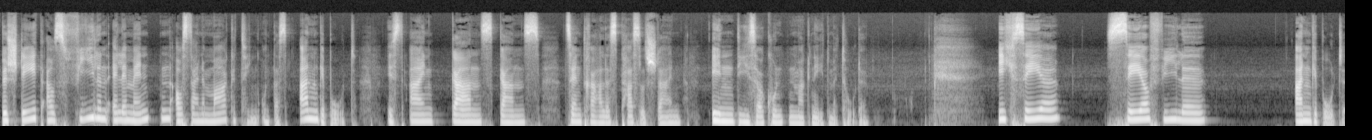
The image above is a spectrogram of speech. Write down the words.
besteht aus vielen Elementen aus deinem Marketing und das Angebot ist ein ganz, ganz zentrales Puzzlestein in dieser Kundenmagnetmethode. Ich sehe sehr viele Angebote,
